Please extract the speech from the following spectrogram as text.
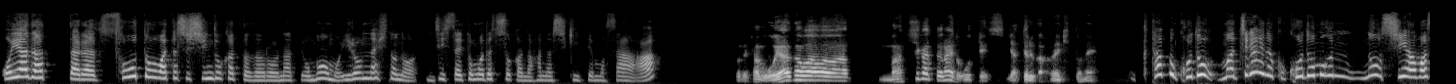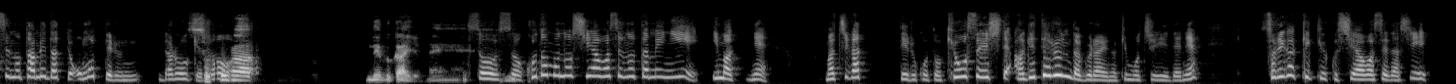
親だったら相当私しんどかっただろうなって思うもん。いろんな人の、実際友達とかの話聞いてもさ、それ多分親側は間違ってないと思ってやってるからね、きっとね。多分子供、間違いなく子供の幸せのためだって思ってるんだろうけど。そこが根深いよね。そうそう、子供の幸せのために、今ね、間違ってることを強制してあげてるんだぐらいの気持ちでね、それが結局幸せだし、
